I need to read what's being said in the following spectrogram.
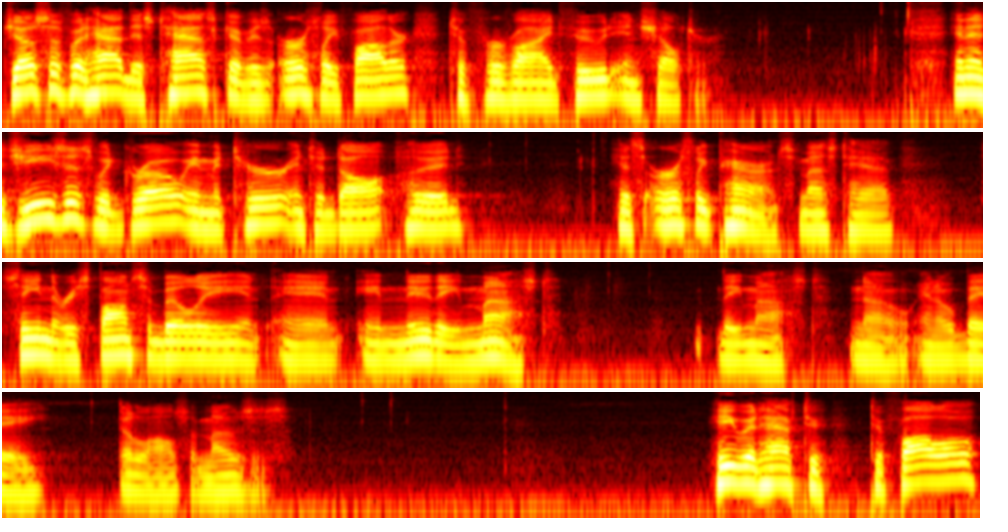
Joseph would have this task of his earthly father to provide food and shelter. And as Jesus would grow and mature into adulthood, his earthly parents must have seen the responsibility and, and, and knew they must, they must know and obey the laws of Moses. He would have to, to follow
